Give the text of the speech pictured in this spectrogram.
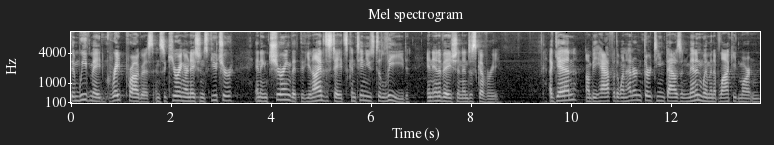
then we've made great progress in securing our nation's future and ensuring that the United States continues to lead in innovation and discovery. Again, on behalf of the 113,000 men and women of Lockheed Martin,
